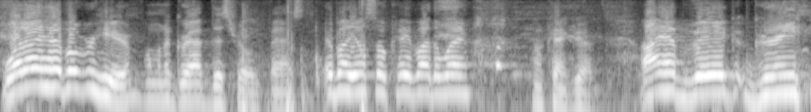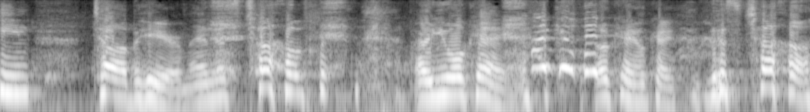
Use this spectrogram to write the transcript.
what I have over here, I'm going to grab this really fast. Everybody else okay, by the way? Okay, good. I have a big green tub here, and this tub, are you okay? I'm good. Okay, okay. This tub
